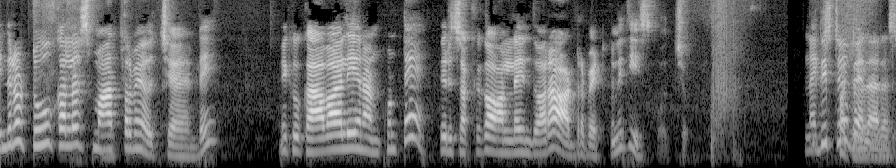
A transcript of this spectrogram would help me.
ఇందులో టూ కలర్స్ మాత్రమే వచ్చాయండి. మీకు కావాలి అని అనుకుంటే మీరు చక్కగా ఆన్లైన్ ద్వారా ఆర్డర్ పెట్టుకుని తీసుకోవచ్చు. నెక్స్ట్ బెనారస్.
